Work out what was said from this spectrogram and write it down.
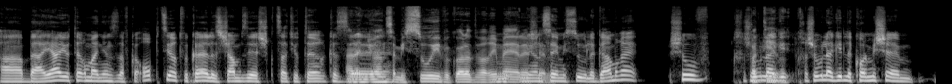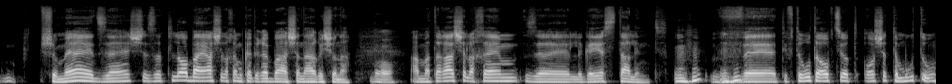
הבעיה יותר מעניינת זה דווקא אופציות וכאלה אז שם זה יש קצת יותר כזה על הניואנס המיסוי וכל הדברים האלה ניואנסי של... מיסוי לגמרי שוב חשוב. להגיד חשוב להגיד לכל מי ששומע את זה שזאת לא הבעיה שלכם כנראה בשנה הראשונה בוא. המטרה שלכם זה לגייס טאלנט ותפתרו את האופציות או שתמותו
